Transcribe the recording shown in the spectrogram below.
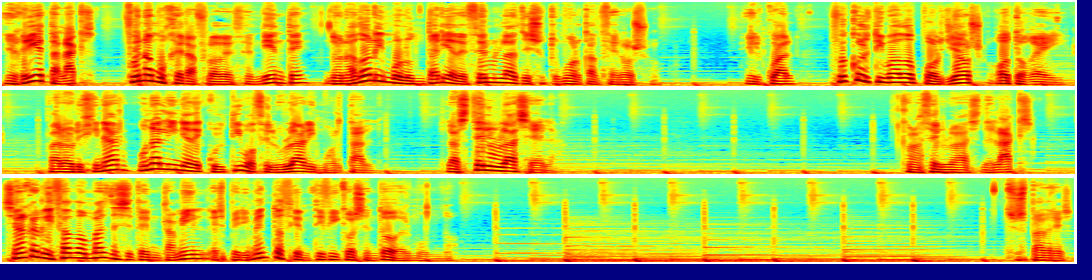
Henrietta Lacks fue una mujer afrodescendiente donadora involuntaria de células de su tumor canceroso, el cual fue cultivado por George Otto Gay para originar una línea de cultivo celular inmortal, las células ELA. Con las células de Lacks se han realizado más de 70.000 experimentos científicos en todo el mundo. Padres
